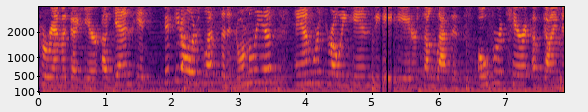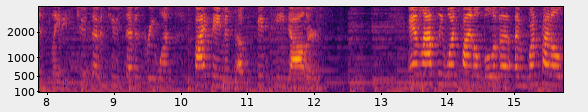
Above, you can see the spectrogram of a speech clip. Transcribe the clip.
Ceramica here. Again, it's $50 less than it normally is, and we're throwing in the aviator sunglasses. Over a carat of diamonds, ladies. 272731, five payments of $50. And lastly, one final Bulova and one final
